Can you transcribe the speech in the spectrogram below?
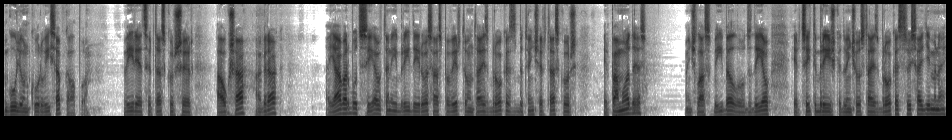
guļ un kuru visu apkalpo. Vīrietis ir tas, kurš ir augšā, agrāk. Jā, varbūt sieva tajā brīdī rosās pa virtuvi un taisa brokastis, bet viņš ir tas, kurš ir pamodies. Viņš lasa Bībeli, lūdz Dievu. Ir citi brīži, kad viņš uztaisa brokastis visai ģimenei,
